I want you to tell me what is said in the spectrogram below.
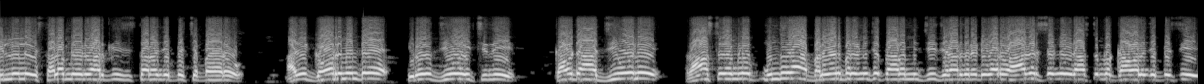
ఇల్లు స్థలం లేని వారికి ఇస్తానని చెప్పేసి చెప్పారు. అది గవర్నమెంటే ఈరోజు జీవో ఇచ్చింది. కాబట్టి ఆ జీవోని రాష్ట్రంలో ముందుగా బనగానపల్లి నుంచి ప్రారంభించి జనార్దన్ రెడ్డి గారు ఆదర్శంగా ఈ రాష్ట్రంలో కావాలని చెప్పేసి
